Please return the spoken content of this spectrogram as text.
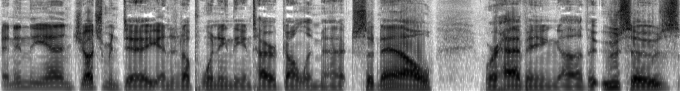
and in the end, Judgment Day ended up winning the entire gauntlet match. So now we're having uh, the Usos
